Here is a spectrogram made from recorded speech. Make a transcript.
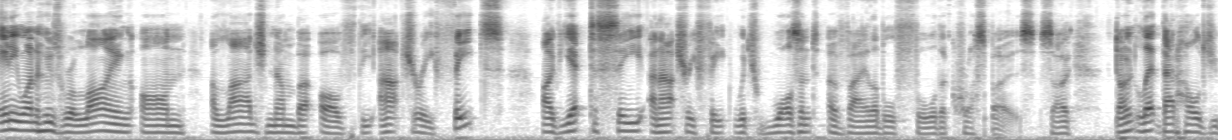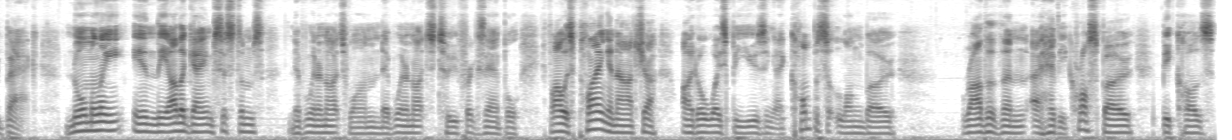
anyone who's relying on a large number of the archery feats, I've yet to see an archery feat which wasn't available for the crossbows. So don't let that hold you back. Normally, in the other game systems, Neverwinter Nights 1, Neverwinter Nights 2, for example, if I was playing an archer, I'd always be using a composite longbow rather than a heavy crossbow because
